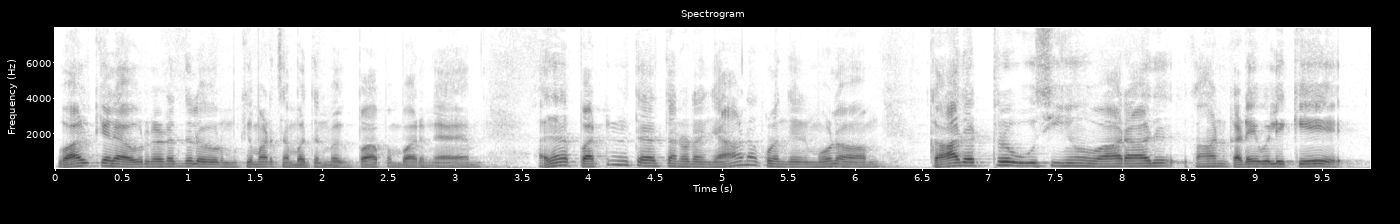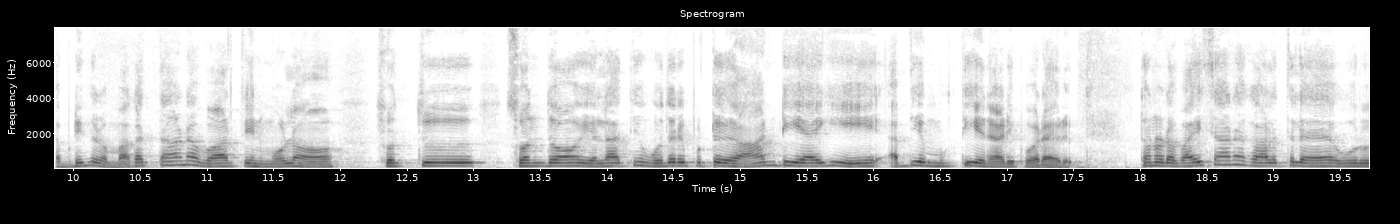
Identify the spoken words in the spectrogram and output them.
வாழ்க்கையில் அவர் நடந்த ஒரு முக்கியமான சம்பவத்தை நமக்கு பார்ப்போம் பாருங்கள் அதாவது பட்டினத்தை தன்னோட ஞான குழந்தையின் மூலம் காதற்ற ஊசியும் வாராது கான் கடைவழிக்கே அப்படிங்கிற மகத்தான வார்த்தையின் மூலம் சொத்து சொந்தம் எல்லாத்தையும் உதறிப்புட்டு ஆண்டியாகி அப்படியே முக்தியை நாடி போகிறாரு தன்னோட வயசான காலத்தில் ஒரு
